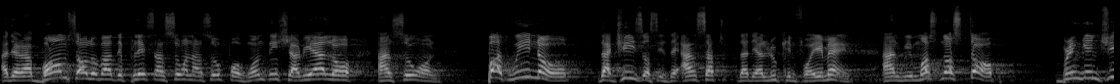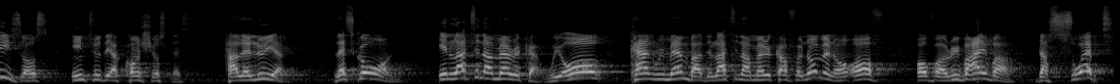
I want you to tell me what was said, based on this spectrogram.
And there are bombs all over the place and so on and so forth. One thing, Sharia law and so on. But we know that Jesus is the answer to, that they are looking for. Amen. And we must not stop bringing Jesus into their consciousness. Hallelujah. Let's go on. In Latin America, we all can remember the Latin American phenomenon of, of a revival that swept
